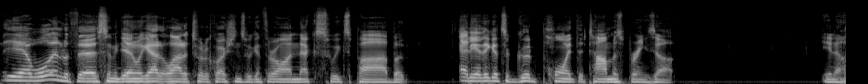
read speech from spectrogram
Yeah, we'll end with this. And again, we got a lot of Twitter questions we can throw on next week's pod. But Eddie, I think it's a good point that Thomas brings up. You know,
